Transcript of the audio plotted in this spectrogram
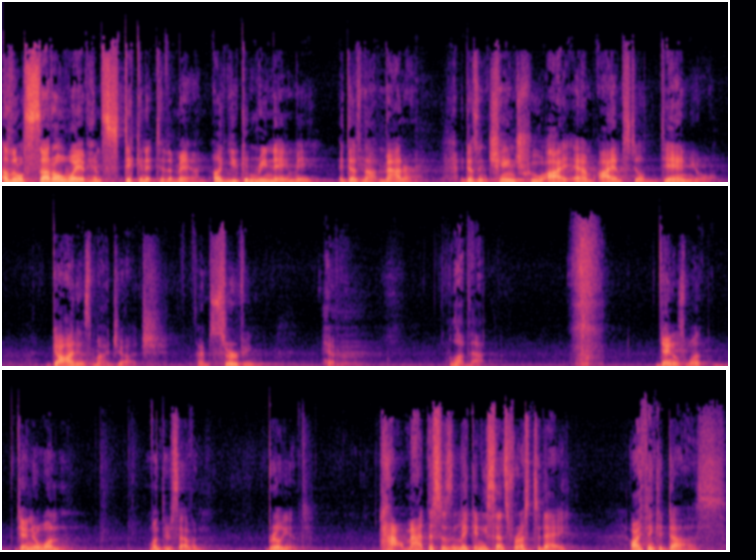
a little subtle way of him sticking it to the man. Oh, you can rename me. It does not matter. It doesn't change who I am. I am still Daniel. God is my judge. I'm serving him. Love that. Daniel's one, Daniel 1, 1 through 7. Brilliant. How, Matt? This doesn't make any sense for us today. Oh, I think it does.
